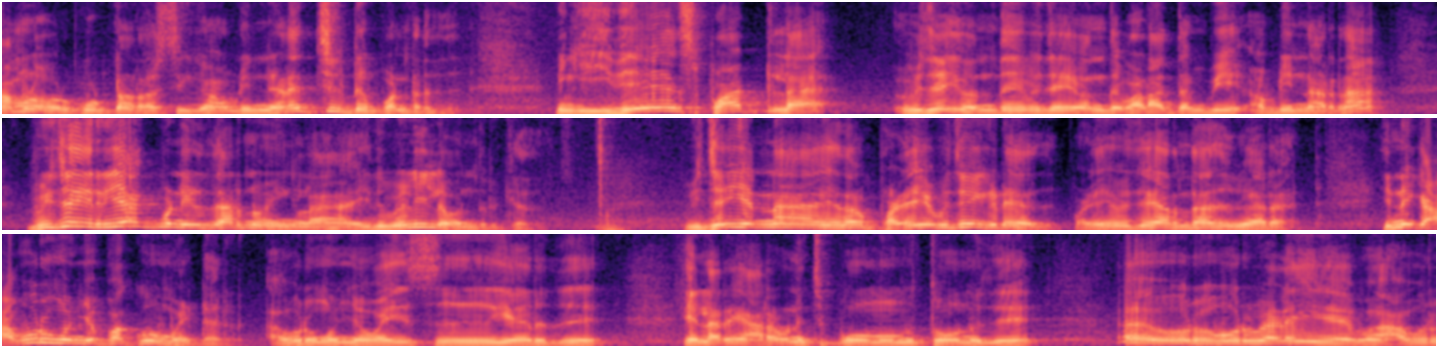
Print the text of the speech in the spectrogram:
நம்மளை ஒரு கூட்டம் ரசிக்கும் அப்படின்னு நினச்சிக்கிட்டு பண்ணுறது நீங்கள் இதே ஸ்பாட்டில் விஜய் வந்து விஜய் வந்து வாடா தம்பி அப்படின்னாருன்னா விஜய் ரியாக்ட் பண்ணியிருந்தாருன்னு வைங்களேன் இது வெளியில் வந்திருக்காது விஜய் என்ன ஏதோ பழைய விஜய் கிடையாது. பழைய விஜயாக இருந்தால் அது வேறு. இன்றைக்கி அவரும் கொஞ்சம் பக்குவமாயிட்டார் அவரும் கொஞ்சம் வயசு ஏறுது எல்லாரையும் அரவணைச்சு போகணும்னு தோணுது. ஒரு ஒரு வேளை அவர்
